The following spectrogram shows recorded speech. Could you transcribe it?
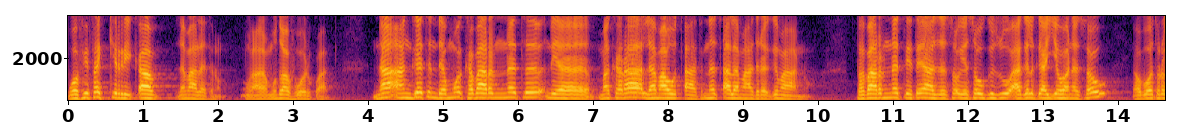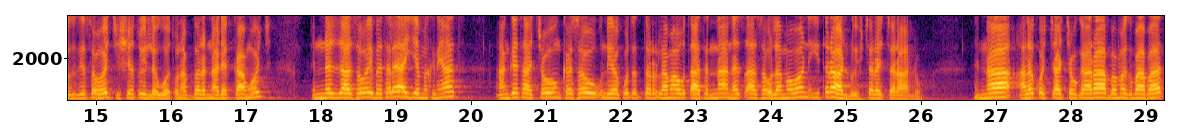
ወፊ ፈኪ ሪቃብ ለማለት ነው። ሙዳፉ ወድቋል። እና አንገትን ደግሞ ከባርነት መከራ ለማውጣት ነፃ ለማድረግ ማለት ነው። በባርነት የተያዘ ሰው የሰው ግዙ አገልጋይ የሆነ ሰው ያው በወትሮ ጊዜ ሰዎች ይሸጡ ይለወጡ ነበርና ደካሞች እነዛ ሰዎች በተለያየ ምክንያት አንገታቸውን ከሰው የቁጥጥር ለማውጣትና ነፃ ሰው ለመሆን ይጥራሉ ይፍጨረጨራሉ እና አለቆቻቸው ጋራ በመግባባት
